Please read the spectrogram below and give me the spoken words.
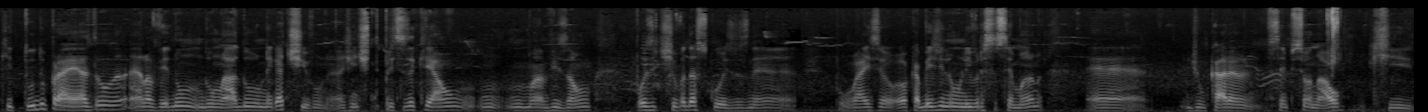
que tudo para ela, ela vê de um, de um lado negativo. Né? A gente precisa criar um, um, uma visão positiva das coisas. Né? Por eu, eu, acabei de ler um livro essa semana é, de um cara excepcional que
